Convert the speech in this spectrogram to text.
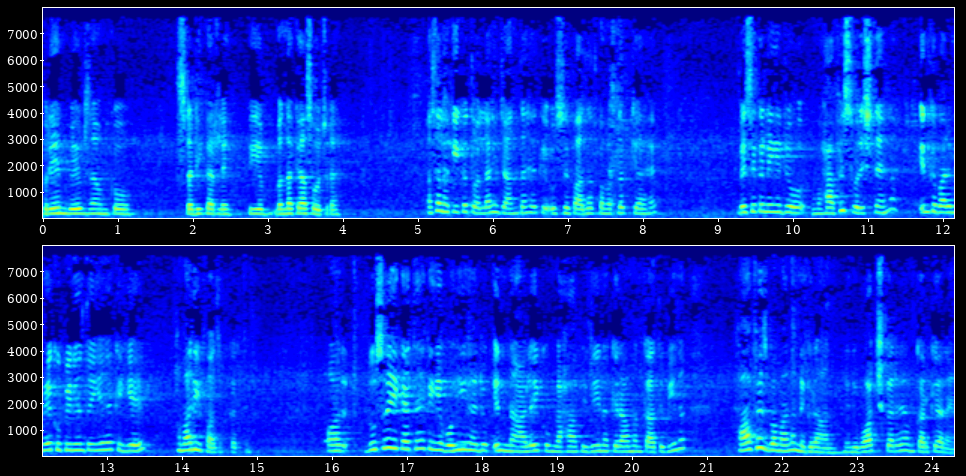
برین ویوز ہیں ان کو اسٹڈی کر لے کہ یہ بندہ کیا سوچ رہا ہے۔ اصل حقیقت تو اللہ ہی جانتا ہے کہ اس حفاظت کا مطلب کیا ہے۔ بیسیکلی یہ جو محافظ فرشتے ہیں نا، ان کے بارے میں ایک اوپین تو یہ ہے کہ یہ ہماری حفاظت کرتے ہیں۔ اور دوسرے یہ کہتے ہیں کہ یہ وہی ہے جو ان علیکم لحافظین کرامن کاتبین حافظ بمانا نگران یعنی واچ کر رہے ہیں، ہم کر کیا رہے ہیں،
